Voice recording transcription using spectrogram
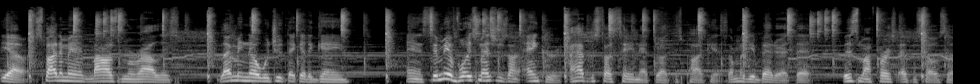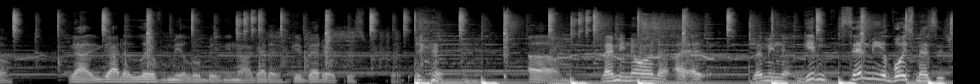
yeah, Spider-Man Miles Morales. Let me know what you think of the game and send me a voice message on Anchor. I have to start saying that throughout this podcast. I'm gonna get better at that. This is my first episode, so you got you gotta live with me a little bit. You know, I gotta get better at this. But, um, let me know. The, uh, let me know. Give send me a voice message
